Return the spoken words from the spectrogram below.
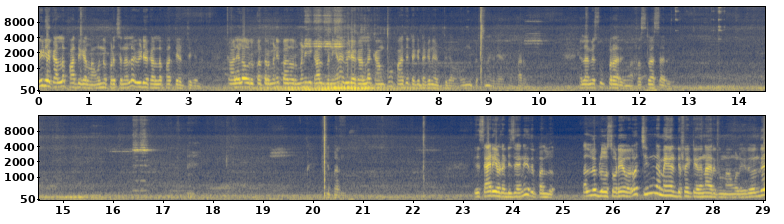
வீடியோ காலில் பார்த்துக்கலாம். ஒன்றும் பிரச்சனை இல்லை. வீடியோ காலில் பார்த்து எடுத்துக்கணும் காலையில் ஒரு பத்தரை மணி பதினோரு மணிக்கு கால் பண்ணிங்கன்னா வீடியோ காலில் காமிப்போம். பார்த்து டக்கு டக்குன்னு எடுத்துக்கலாம். ஒன்றும் பிரச்சனை கிடையாது. பாருங்கள் எல்லாமே சூப்பராக இருக்குமா? ஃபஸ்ட் கிளாஸாக இருக்குது பாருங்கள் பாருங்க. இது சாரியோட டிசைனு இது பல்லு. பல்லு ப்ளவுஸோடய வரும். சின்ன மெயினர் டிஃபெக்ட் எதனா இருக்குமா உங்களுக்கு? இது வந்து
